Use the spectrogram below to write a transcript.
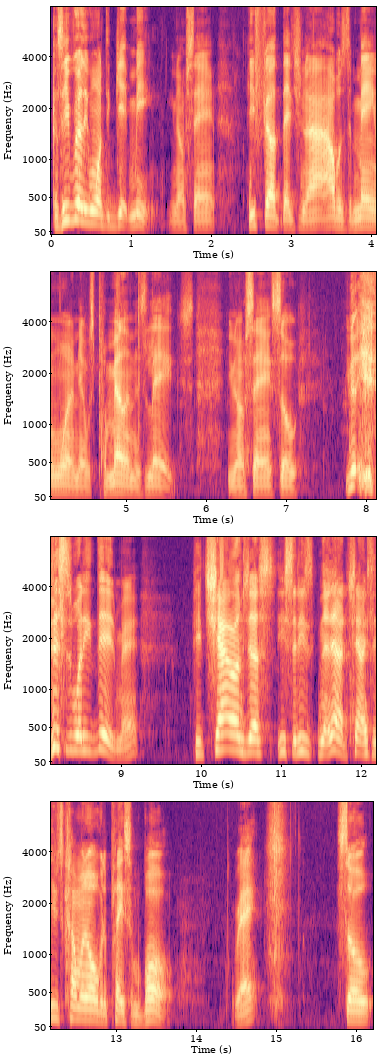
Because he really wanted to get me, you know what I'm saying? He felt that, you know, I, I was the main one that was pommeling his legs. You know what I'm saying? So, you know, this is what he did, man. He challenged us. He said he's not a challenge. He, he was coming over to play some ball, right? So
